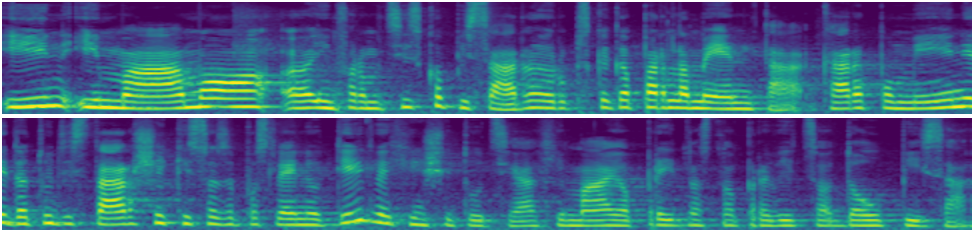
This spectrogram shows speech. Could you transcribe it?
in imamo uh, informacijsko pisarno Evropskega parlamenta, kar pomeni, da tudi starši, ki so zaposleni v teh dveh inštitucijah, imajo prednostno pravico do upisa.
